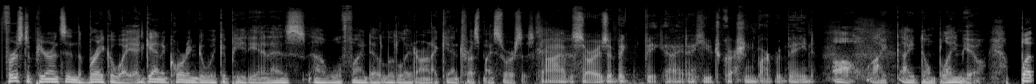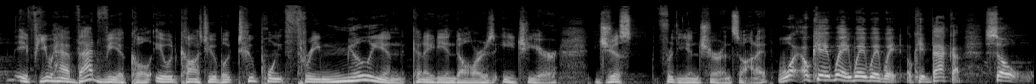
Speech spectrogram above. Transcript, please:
First appearance in The Breakaway, again, according to Wikipedia. And as uh, we'll find out a little later on, I can't trust my sources. I'm sorry. I was a big big. I had a huge crush on Barbara Bain. Oh, I, I don't blame you. But if you have that vehicle, it would cost you about 2.3 million Canadian dollars each year just for the insurance on it. What? Okay, wait, wait, wait, wait. Okay, back up. So,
